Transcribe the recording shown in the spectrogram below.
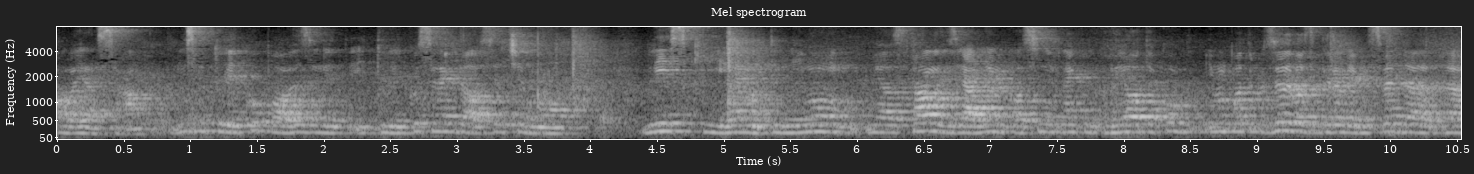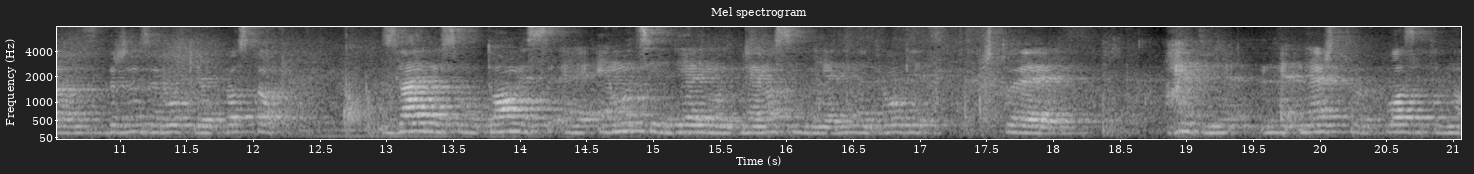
ovaj ansambl. Mi smo toliko povezani i toliko se nekada osjećamo bliski i emotivni. Imam, ja stalno izjavljam poslednjih nekoliko minula, tako imam potrebu sve da vas grlim, sve da, da držim za ruke, jer prosto zajedno smo u tome, e, emocije dijelimo i prenosimo jedni na druge, što je, ajde, ne, nešto pozitivno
